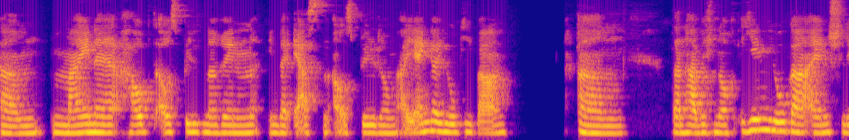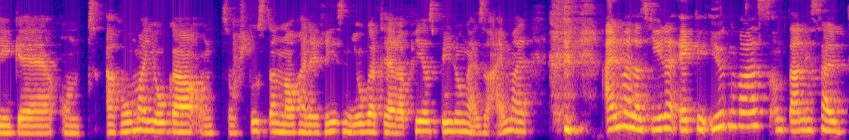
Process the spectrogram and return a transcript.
ähm, meine Hauptausbildnerin in der ersten Ausbildung Iyengar-Yogi war. Ähm, dann habe ich noch Yin-Yoga-Einschläge und Aroma-Yoga und zum Schluss dann noch eine riesen Yoga-Therapie-Ausbildung. Also einmal, einmal aus jeder Ecke irgendwas und dann ist halt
